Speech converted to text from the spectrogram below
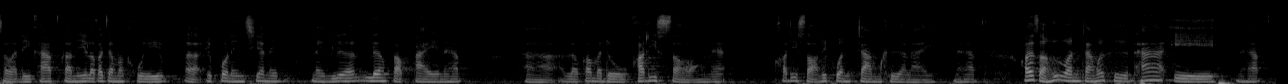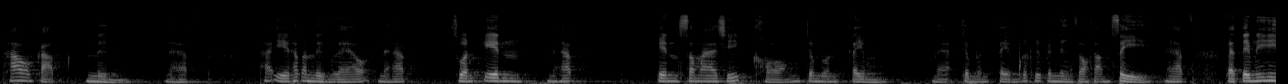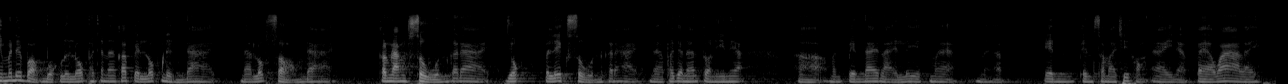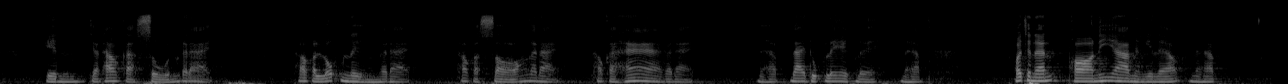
สวัสดีครับ ตอนนี้เราก็จะมาคุยเอ่อ exponential ในในเรื่องเรื่องต่อไปนะครับ เราก็มาดูข้อที่2นะข้อที่ 2 ที่ควรจำคืออะไรนะครับ ข้อที่ 2 ที่ควรจำก็คือถ้า a นะครับเท่ากับ1นะครับ ถ้า a เท่ากับ 1 แล้วนะครับ ส่วน n นะครับ เป็นสมาชิกของจำนวนเต็มนะจำนวนเต็มก็คือเป็น 1 2 3 4นะครับ แต่เต็มนี้ไม่ได้บอกบวกหรือลบ เพราะฉะนั้นก็เป็นลบ 1 ได้นะลบ 2 ได้ กำลังศูนย์ก็ได้ ยกเป็นเลขศูนย์ก็ได้นะเพราะฉะนั้นตัวนี้เนี่ยมันเป็นได้หลายเลขมากนะครับ n เป็นสมาชิกของ i เนี่ยแปลว่าอะไร n จะเท่ากับ 0 ก็ได้ เท่ากับลบ1ก็ได้ เท่ากับ 2 ก็ได้ เท่ากับ 5 ก็ได้นะครับ ได้ทุกเลขเลยนะครับ เพราะฉะนั้นพอนิยามอย่างนี้แล้วนะครับ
